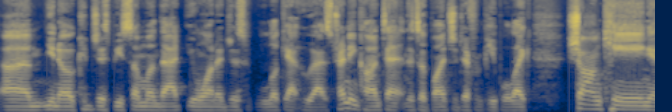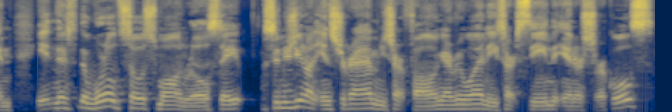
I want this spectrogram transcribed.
um, you know, it could just be someone that you want to just look at who has trending content. And there's a bunch of different people like Sean King. And in this, the world's so small in real estate. As soon as you get on Instagram and you start following everyone and you start seeing the inner circles,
